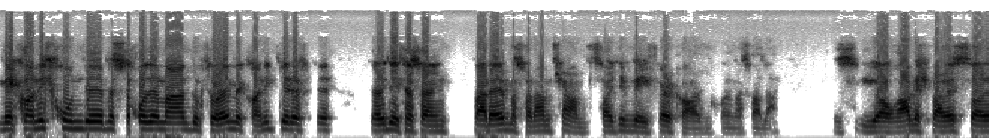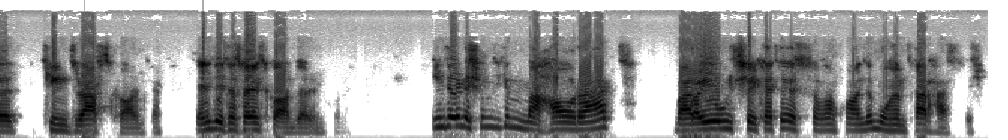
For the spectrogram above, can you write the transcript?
مکانیک خونده مثل خود من دکترای مکانیک گرفته داره data science برای مثلا چم سایت Wayfair کار می‌کنه مثلا. یا قبلش برای سایت King Draft کار می‌کنه یعنی data science کار داره می‌کنه. این داره نشون میده که مهارت برای اون شرکت استخدام کننده مهمتر هستش.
